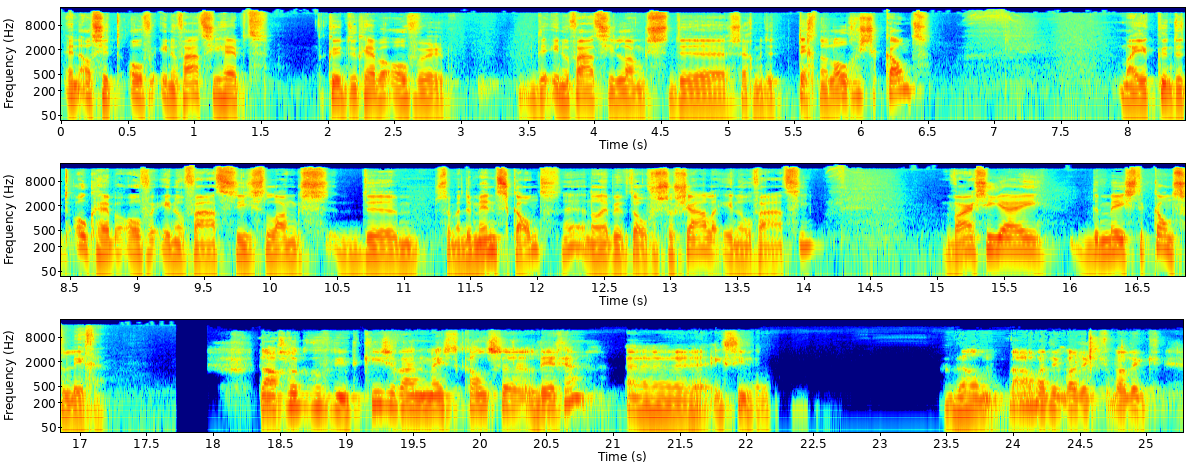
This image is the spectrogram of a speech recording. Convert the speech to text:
En als je het over innovatie hebt, dan kun je het natuurlijk hebben over de innovatie langs de, zeg maar, de technologische kant. Maar je kunt het ook hebben over innovaties langs de, zeg maar, de menskant. Hè? En dan heb je het over sociale innovatie. Waar zie jij de meeste kansen liggen? Nou, gelukkig hoef ik niet te kiezen waar de meeste kansen liggen. Uh, ik zie dat wel, nou, wat ik, wat ik, wat ik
